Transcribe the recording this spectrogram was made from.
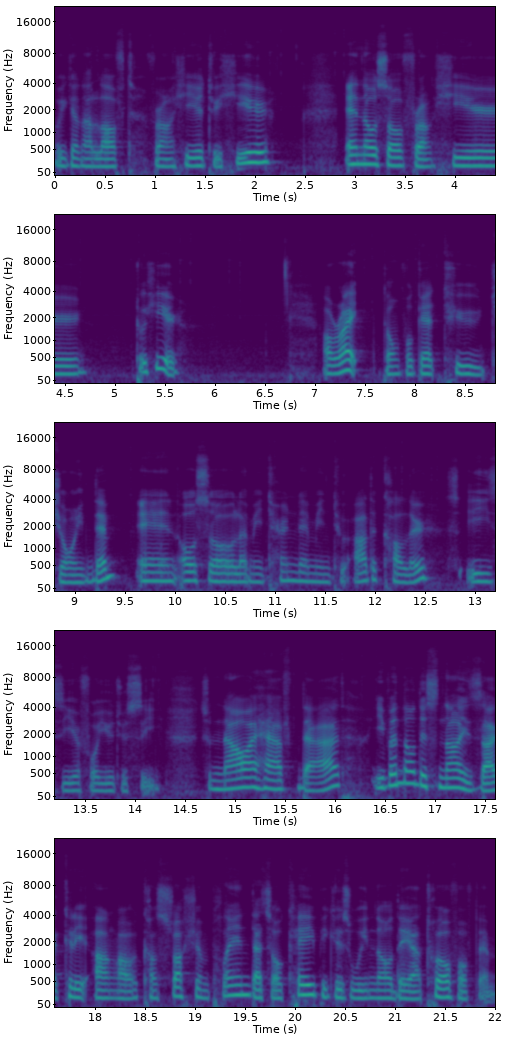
We're gonna loft from here to here, and also from here to here. All right, don't forget to join them and also let me turn them into other color it's easier for you to see. So now I have that. Even though this is not exactly on our construction plan that's okay because we know there are 12 of them.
